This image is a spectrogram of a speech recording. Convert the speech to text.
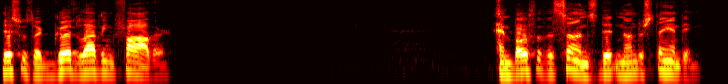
This was a good, loving father. And both of the sons didn't understand him.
